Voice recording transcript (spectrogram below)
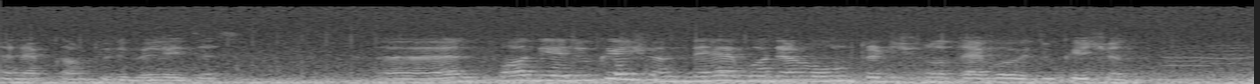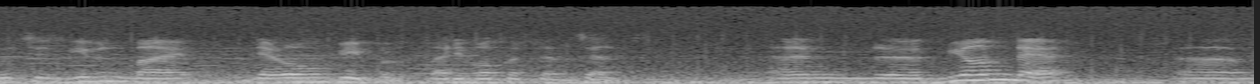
and have come to the villages. Uh, and for the education, they have got their own traditional type of education, which is given by their own people, by the workers themselves. And uh, beyond that, um,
